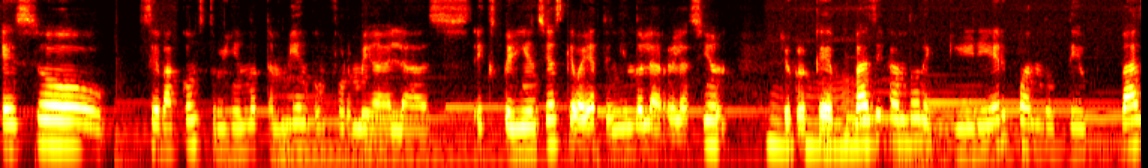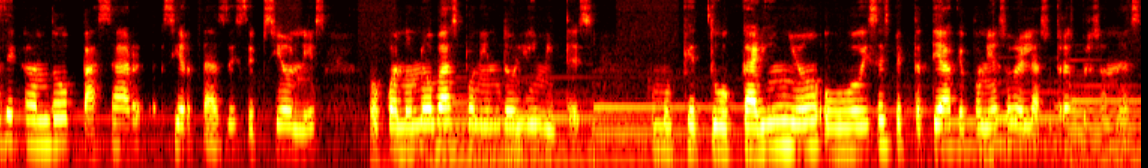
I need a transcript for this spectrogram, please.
eso se va construyendo también conforme a las experiencias que vaya teniendo la relación. Yo creo que vas dejando de querer cuando te vas dejando pasar ciertas decepciones o cuando no vas poniendo límites, como que tu cariño o esa expectativa que ponías sobre las otras personas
